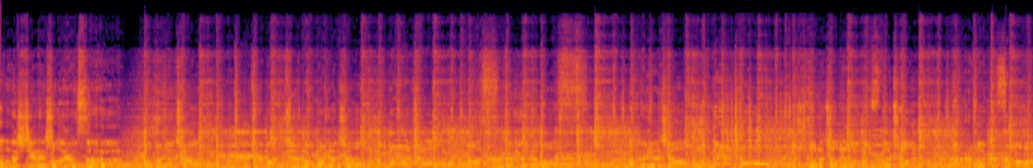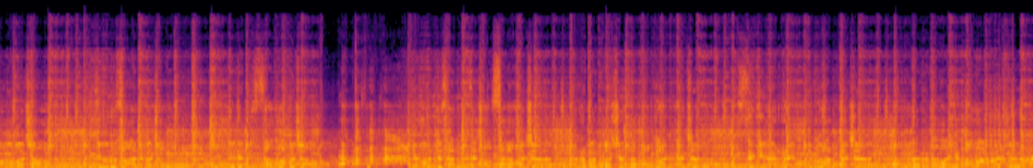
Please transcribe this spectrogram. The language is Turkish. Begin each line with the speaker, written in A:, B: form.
A: Yanlış yere çalıyorsun. Babaya çal Kemancı babaya çal Bas ellere bas. Agaya çal. Düşmana çalma dosta çal. Karıma kızıma oğluma çal. Atıyoruz halime çal. Şimdiden üst sallama çal Kemancı sen bize çalsana hacı. Karımın başında parlak tacı. Bizdekiler rap pırlantacı Onların alayı palavracı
